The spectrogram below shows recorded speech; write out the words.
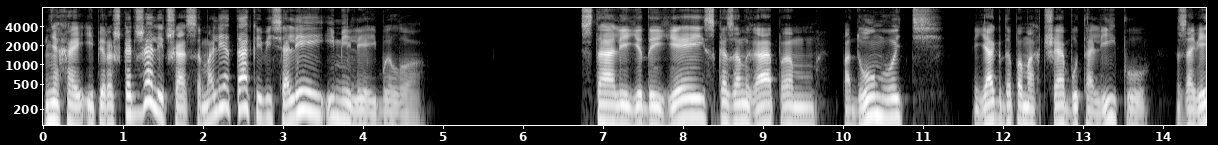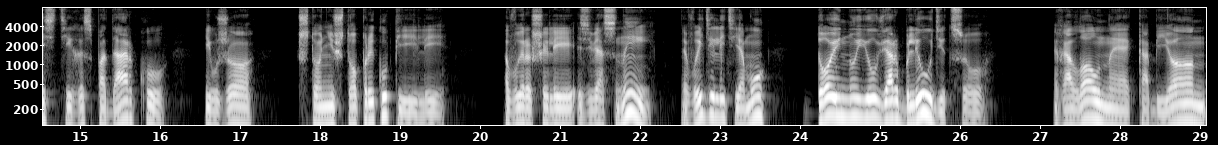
няхай і перашкаджалі часам, але так і весялей і мілей было. Сталі едыгей з казангапам падумваць, як дапамагчы абуталіпу завесці гаспадарку і ўжо што-нішто прыкупілі, вырашылі з вясны, выдзеліць яму дойную вярблюдзіцу. Галоўнае, каб ён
